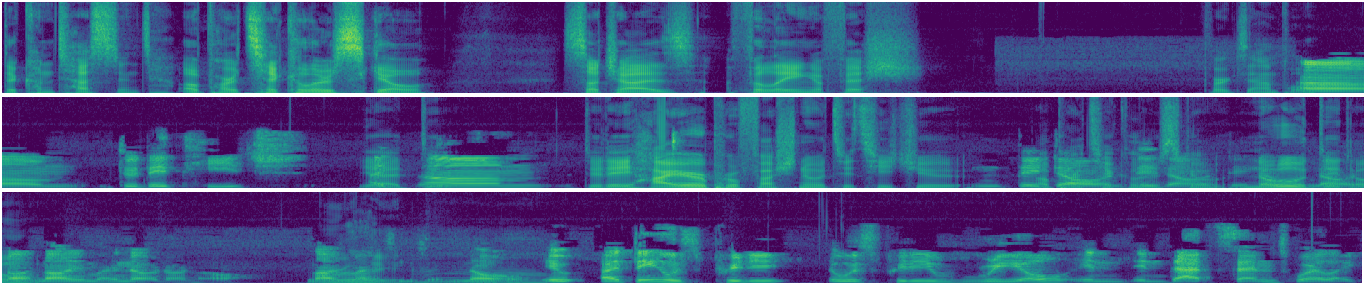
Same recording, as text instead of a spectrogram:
the contestants a particular skill, such as filleting a fish, for example. Um, do they teach? Yeah. I, do, um, do they hire a professional to teach you? they a don't. particular They skill. don't. They No, don't. they no, don't. Not, not in my. No, no, no. Not in my Really? season. No. Oh. It, I think it was pretty. It was pretty real in in that sense where like,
